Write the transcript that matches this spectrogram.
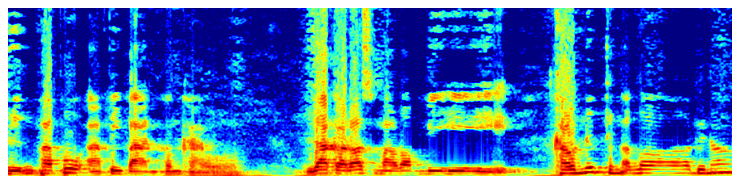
ถึงพระผู้อภิบาลของเขาذكر اسم ربه เขานึกถึงอัลลอฮ์พี่น้อง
